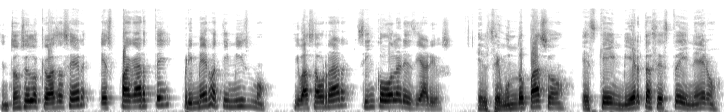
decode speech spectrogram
Entonces lo que vas a hacer es pagarte primero a ti mismo y vas a ahorrar 5 dólares diarios. El segundo paso es que inviertas este dinero.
